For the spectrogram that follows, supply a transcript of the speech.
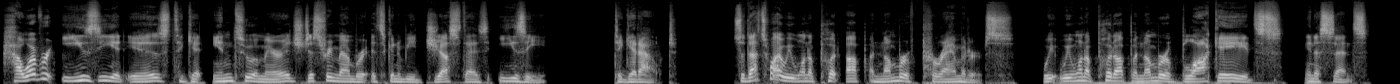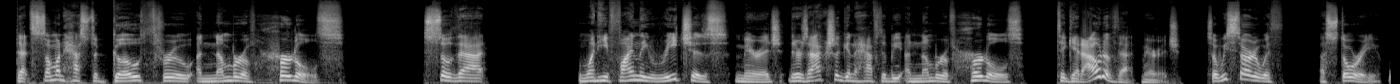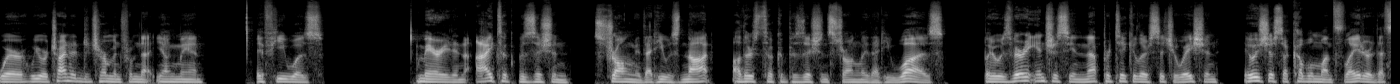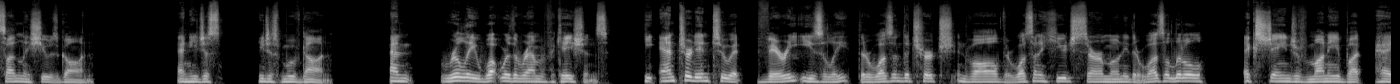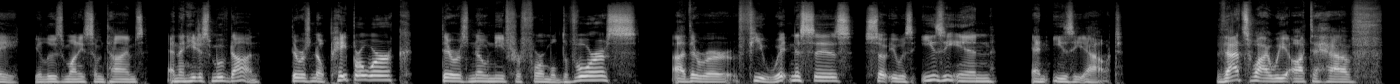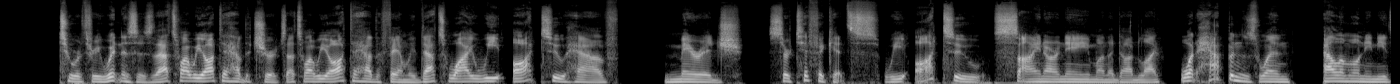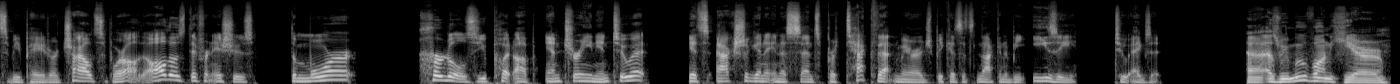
however easy it is to get into a marriage, just remember it's going to be just as easy to get out. So that's why we want to put up a number of parameters. We, we want to put up a number of blockades, in a sense, that someone has to go through a number of hurdles so that when he finally reaches marriage, there's actually going to have to be a number of hurdles to get out of that marriage. So we started with a story where we were trying to determine from that young man if he was married, and I took a position strongly that he was not. Others took a position strongly that he was. But it was very interesting in that particular situation. It was just a couple months later that suddenly she was gone and he just he just moved on. And really what were the ramifications? He entered into it very easily. There wasn't the church involved, there wasn't a huge ceremony, there was a little exchange of money, but hey, you lose money sometimes. And then he just moved on. There was no paperwork, there was no need for formal divorce, uh, there were few witnesses, so it was easy in and easy out. That's why we ought to have two or three witnesses. That's why we ought to have the church. That's why we ought to have the family. That's why we ought to have marriage certificates. We ought to sign our name on the dotted line. What happens when alimony needs to be paid or child support, all, all those different issues, the more hurdles you put up entering into it, it's actually going to, in a sense, protect that marriage because it's not going to be easy to exit. Uh, as we move on here,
